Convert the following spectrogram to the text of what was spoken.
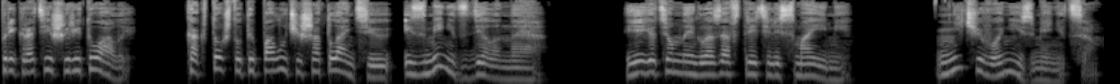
Прекратишь ритуалы? Как то, что ты получишь Атлантию, изменит сделанное? Ее темные глаза встретились с моими. Ничего не изменится.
